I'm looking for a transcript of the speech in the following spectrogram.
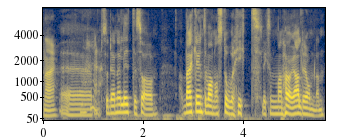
Nej. Eh, så den är lite så, verkar ju inte vara någon stor hit, liksom, man hör ju aldrig om den.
